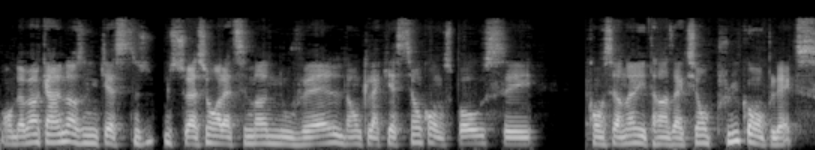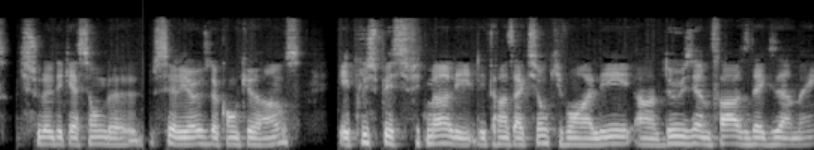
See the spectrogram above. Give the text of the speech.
On demeure quand même dans une, situation relativement nouvelle, donc la question qu'on se pose, c'est concernant les transactions plus complexes, qui soulèvent des questions sérieuses de concurrence, et plus spécifiquement les, transactions qui vont aller en deuxième phase d'examen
